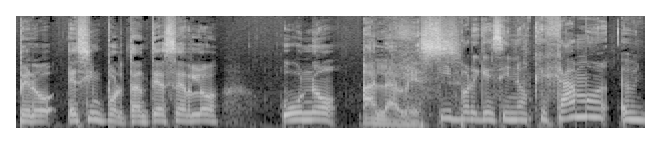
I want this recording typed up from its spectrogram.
pero es importante hacerlo uno a la vez. Sí, porque si nos quejamos, eh,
